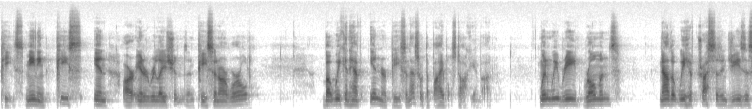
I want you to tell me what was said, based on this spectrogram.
peace, meaning peace in our interrelations and peace in our world. But we can have inner peace, and that's what the Bible's talking about. When we read Romans, now that we have trusted in Jesus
